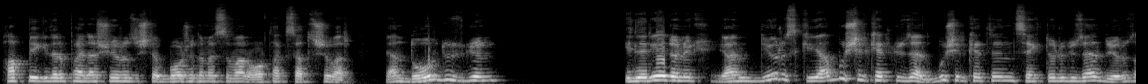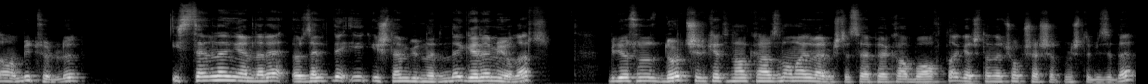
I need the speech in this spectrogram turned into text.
Hap bilgileri paylaşıyoruz işte borç ödemesi var, ortak satışı var. Yani doğru düzgün ileriye dönük yani diyoruz ki ya bu şirket güzel, bu şirketin sektörü güzel diyoruz ama bir türlü istenilen yerlere özellikle ilk işlem günlerinde gelemiyorlar. Biliyorsunuz 4 şirketin halka arzına onay vermişti SPK bu hafta. Gerçekten de çok şaşırtmıştı bizi de.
